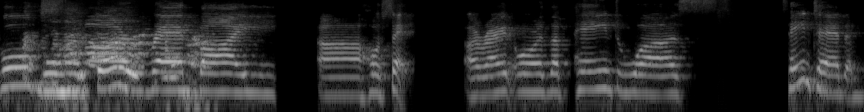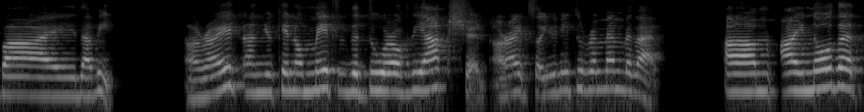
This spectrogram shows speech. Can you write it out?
books are read by uh, Jose, all right? Or the paint was painted by David all right? And you can omit the doer of the action, all right? So you need to remember that. Um, I know that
